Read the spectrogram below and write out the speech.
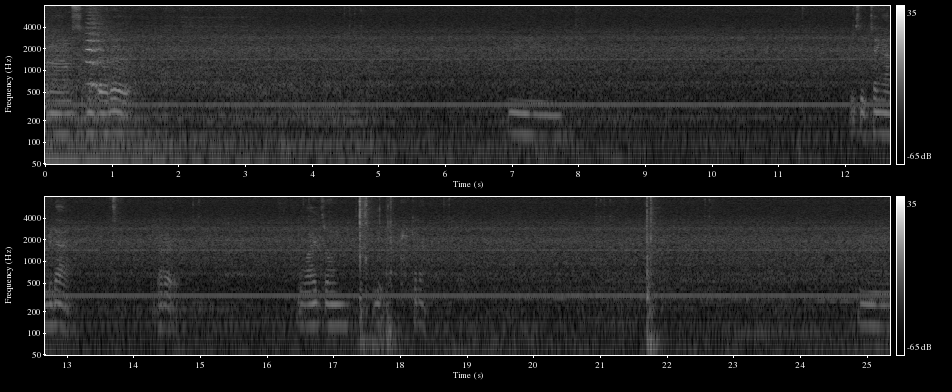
อ่า small error อืมรู้สึกใช้งานไม่ได้ อะไร ไว้ตรงนี้ก็ได้ อืม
